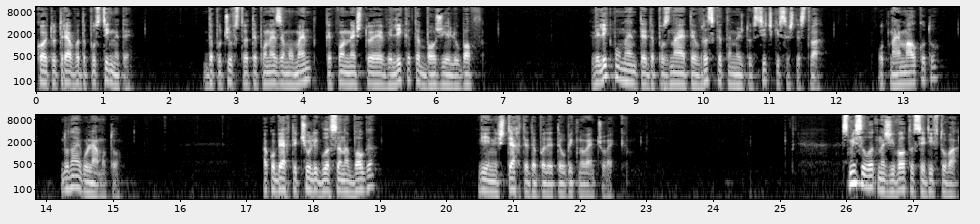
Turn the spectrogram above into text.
който трябва да постигнете. Да почувствате поне за момент, какво нещо е великата Божия любов. Велик момент е да познаете връзката между всички същества, от най-малкото до най-голямото. Ако бяхте чули гласа на Бога, вие не щяхте да бъдете обикновен човек. Смисълът на живота седи в това.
